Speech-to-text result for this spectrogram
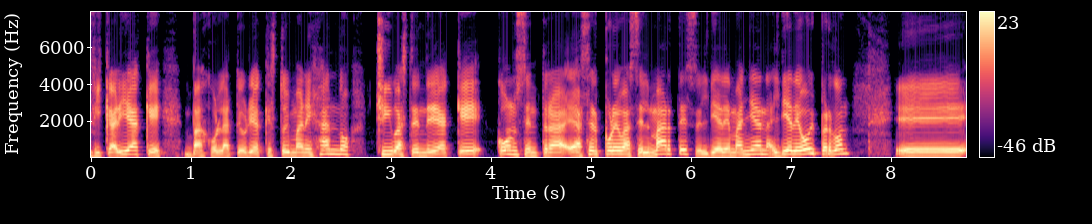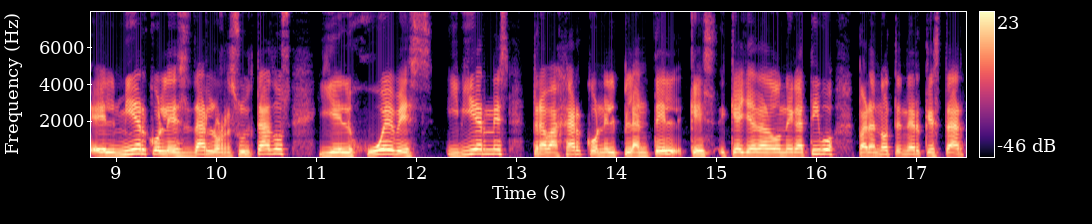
significaría que bajo la teoría que estoy manejando, Chivas tendría que concentrar, hacer pruebas el martes, el día de mañana, el día de hoy, perdón, eh, el miércoles dar los resultados y el jueves y viernes trabajar con el plantel que, que haya dado negativo para no tener que estar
